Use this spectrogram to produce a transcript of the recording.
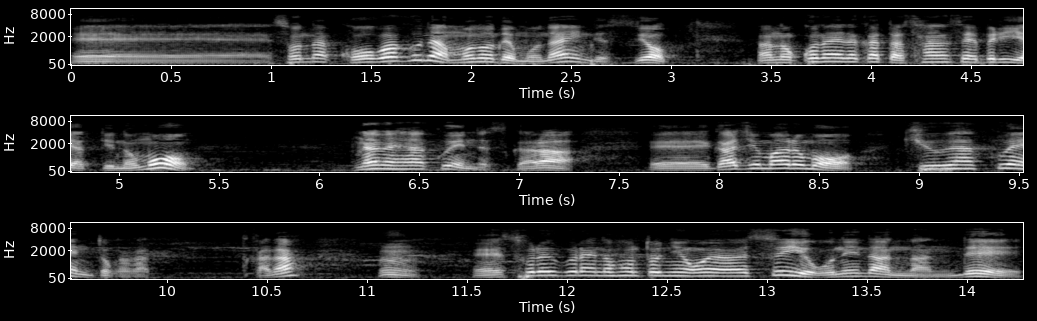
えーそんな高額なものでもないんですよ。あの、この間買ったサンセベリアっていうのも、700円ですから、えーガジュマルも900円とかかかな？うん。えそれぐらいの本当にお安いお値段なんで、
